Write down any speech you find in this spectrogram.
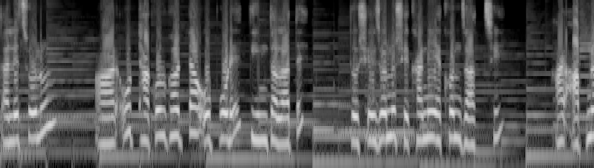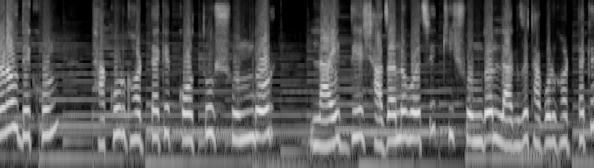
তাহলে চলুন, আর ওর ঠাকুর ঘরটা ওপরে তিনতলাতে। তো সেই জন্য সেখানেই এখন যাচ্ছি। আর আপনারাও দেখুন ঠাকুর ঘরটাকে কত সুন্দর লাইট দিয়ে সাজানো হয়েছে। কি সুন্দর লাগছে ঠাকুর ঘরটাকে।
